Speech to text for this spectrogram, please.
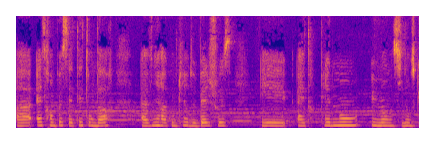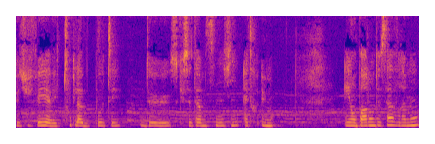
à être un peu cet étendard, à venir accomplir de belles choses et être pleinement humain aussi dans ce que tu fais avec toute la beauté de ce que ce terme signifie, être humain. Et en parlant de ça, vraiment,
